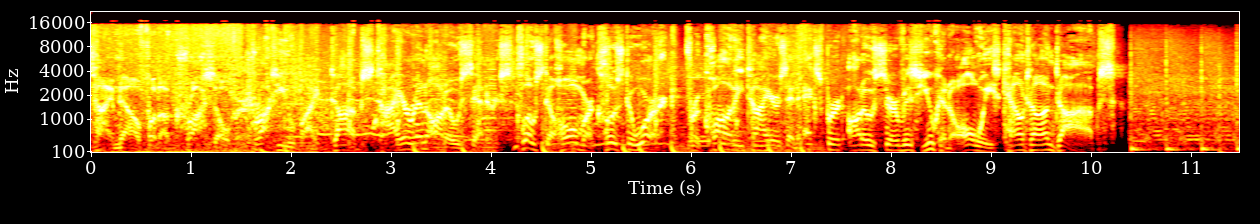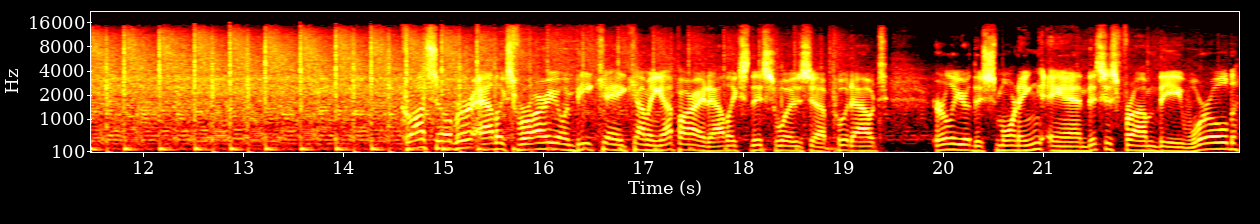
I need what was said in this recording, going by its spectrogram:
Time now for the crossover. Brought to you by Dobbs Tire and Auto Centers. Close to home or close to work. For quality tires and expert auto service, you can always count on Dobbs. Crossover, Alex Ferrario and BK coming up. All right, Alex, this was uh, put out earlier this morning, and this is from the World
